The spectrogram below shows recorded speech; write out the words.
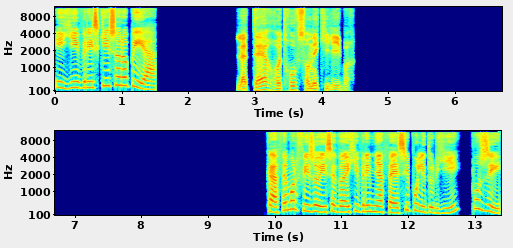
Η Γη βρίσκει ισορροπία. La Terre retrouve son équilibre. Κάθε μορφή ζωής εδώ έχει βρει μια θέση που λειτουργεί, που ζει.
